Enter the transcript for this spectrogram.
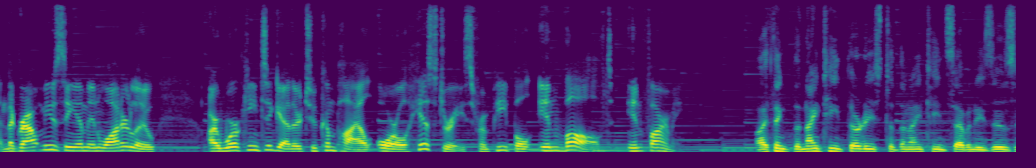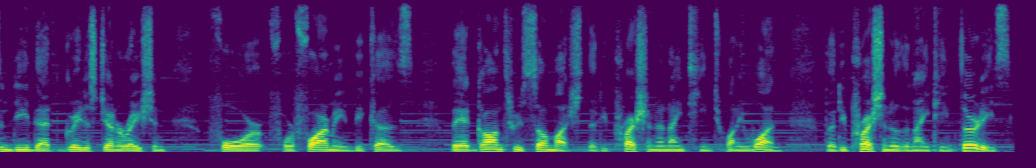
and the Grout Museum in Waterloo are working together to compile oral histories from people involved in farming. I think the 1930s to the 1970s is indeed that greatest generation for, for farming because they had gone through so much the Depression of 1921, the Depression of the 1930s,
